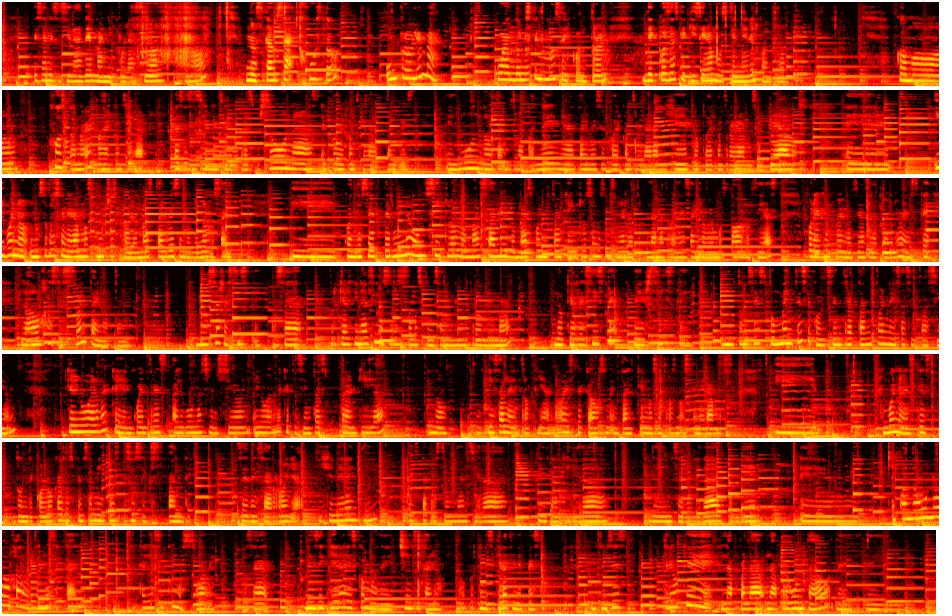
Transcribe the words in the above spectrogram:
esa necesidad de manipulación, ¿no? Nos causa justo un problema cuando no tenemos el control de cosas que quisiéramos tener el control. Como justo, ¿no? El poder controlar las decisiones de otras personas, el poder controlar tal vez el mundo, tal vez la pandemia, tal vez el poder controlar a mi jefe o poder controlar a mis empleados. Eh, y bueno, nosotros generamos muchos problemas tal vez en donde no los hay. Y cuando se termina un ciclo, lo más sabio y lo más bonito que incluso nos enseña la, naturaleza y lo vemos todos los días, por ejemplo en los días de otoño, es que la hoja se suelta en otoño. No se resiste. O sea, porque al final si nosotros estamos pensando en un problema, lo que resiste persiste. Y entonces tu mente se concentra tanto en esa situación que en lugar de que encuentres alguna solución, en lugar de que te sientas tranquila, no, empieza la entropía, ¿no? Este caos mental que nosotros nos generamos. Y bueno, es que es donde colocas los pensamientos, eso se expande, se desarrolla y genera en ti esta cuestión de ansiedad, de intranquilidad, de inseguridad también. Eh, y cuando una hoja de otoño se cae, se cae así como suave. O sea, ni siquiera es como de chin se cayó, ¿no? Porque ni siquiera tiene peso. Entonces, creo que la, la pregunta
